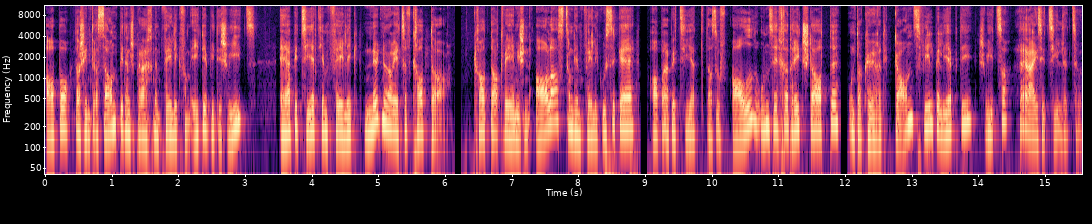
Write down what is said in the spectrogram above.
Aber das ist interessant bei der entsprechenden Empfehlung vom EDB in der Schweiz. Er bezieht die Empfehlung nicht nur jetzt auf Katar. Katar die WM ist ein Anlass, um die Empfehlung rauszugeben, aber er bezieht das auf alle unsicheren Drittstaaten und da gehören ganz viele beliebte Schweizer Reiseziele dazu.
